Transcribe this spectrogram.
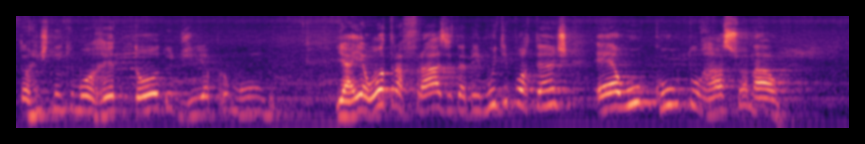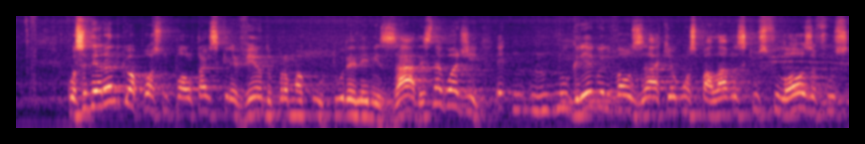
Então a gente tem que morrer todo dia para o mundo. E aí outra frase também muito importante é o culto racional. Considerando que o apóstolo Paulo estava escrevendo para uma cultura helenizada, esse negócio de. Eh, no grego ele vai usar aqui algumas palavras que os filósofos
